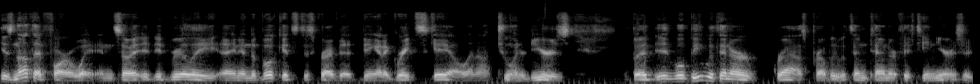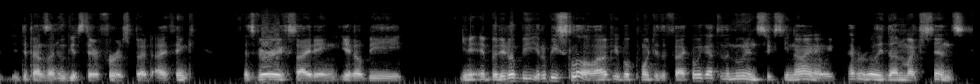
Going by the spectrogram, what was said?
is not that far away. And so it, it really, and in the book, it's described as being at a great scale in 200 years, but it will be within our grasp, probably within 10 or 15 years. It depends on who gets there first. But I think it's very exciting. It'll be, you know, but it'll be, it'll be slow. A lot of people point to the fact, oh, we got to the moon in 69 and we haven't really done much since.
